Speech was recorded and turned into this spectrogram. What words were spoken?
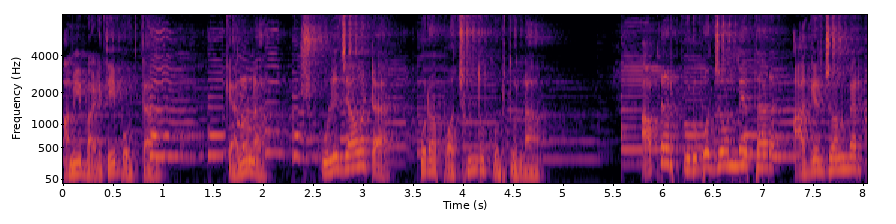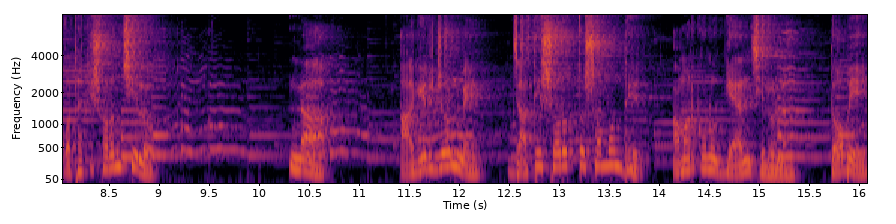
আমি বাড়িতেই পড়তাম। কেননা স্কুলে যাওয়াটা ওরা পছন্দ করতো না। আপনার পূর্বজন্মে তার আগের জন্মের কথা কি স্মরণ ছিল? না, আগের জন্মে জাতির স্বরত্ব সম্বন্ধে আমার কোনো জ্ঞান ছিল না। তবে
